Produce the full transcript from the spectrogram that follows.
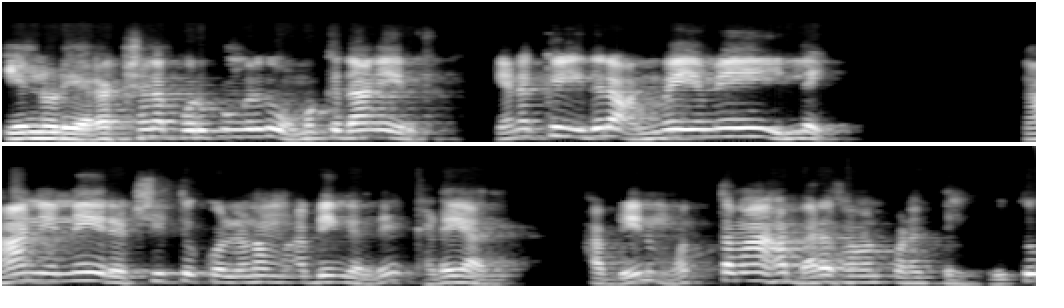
என்னுடைய ரட்சண பொறுப்புங்கிறது உமக்கு தானே இருக்கு. எனக்கு இதுல அன்வயமே இல்லை. நான் என்னை ரட்சித்துக் கொள்ளணும் அப்படிங்கிறதே கிடையாது அப்படின்னு மொத்தமாக பர சமர்ப்பணத்தை கொடுத்து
